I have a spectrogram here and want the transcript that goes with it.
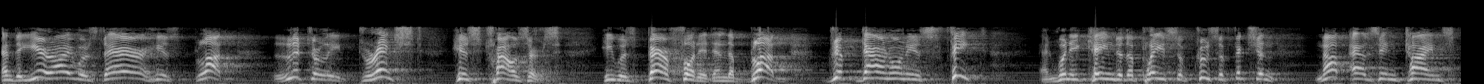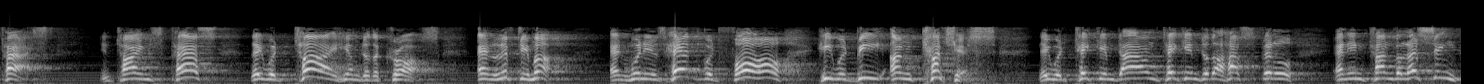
And the year I was there, his blood literally drenched his trousers. He was barefooted, and the blood dripped down on his feet. And when he came to the place of crucifixion, not as in times past, in times past, they would tie him to the cross and lift him up. And when his head would fall, he would be unconscious. They would take him down, take him to the hospital, and in convalescing,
